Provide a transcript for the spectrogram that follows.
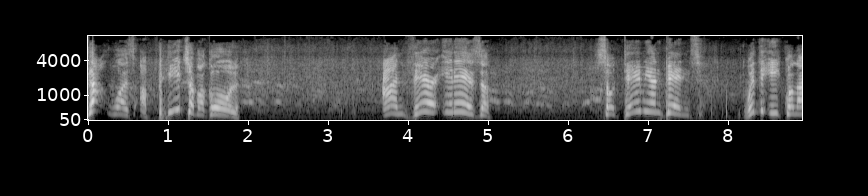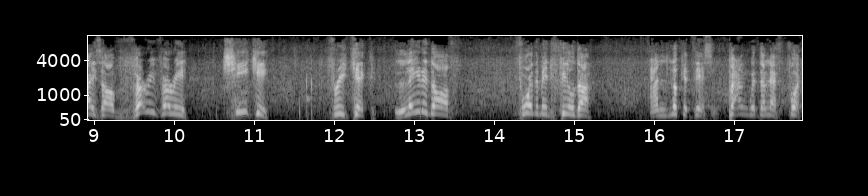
That was a peach of a goal. And there it is. So Damion Binns with the equalizer, very, very cheeky free kick, laid it off for the midfielder. And look at this, bang with the left foot.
